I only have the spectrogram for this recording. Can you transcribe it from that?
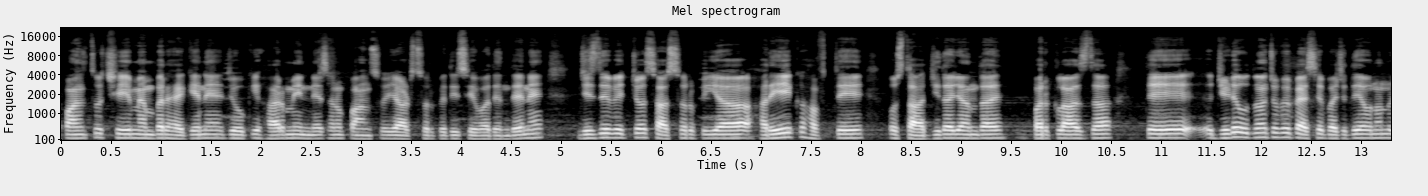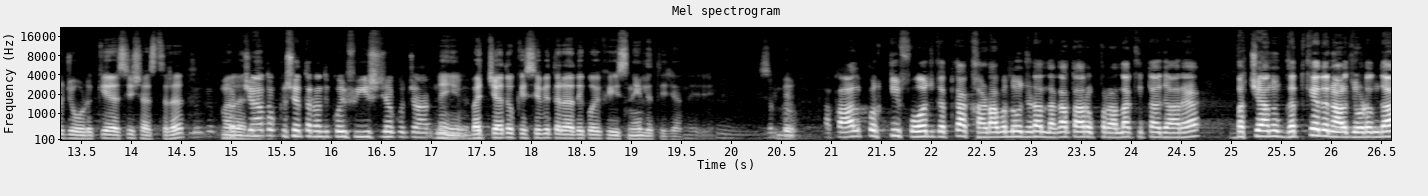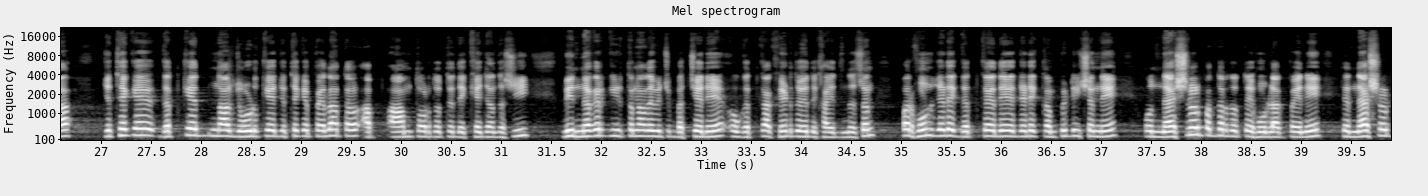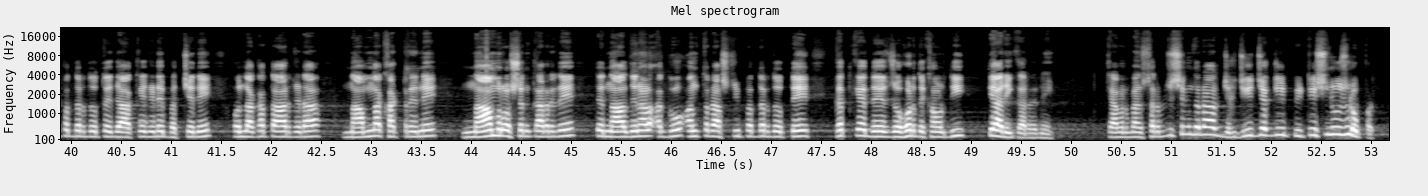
5 ਤੋਂ 6 ਮੈਂਬਰ ਹੈਗੇ ਨੇ ਜੋ ਕਿ ਹਰ ਮਹੀਨੇ ਸਾਨੂੰ 500 ਜਾਂ 800 ਰੁਪਏ ਦੀ ਸੇਵਾ ਦਿੰਦੇ ਨੇ ਜਿਸ ਦੇ ਵਿੱਚੋਂ 700 ਰੁਪਿਆ ਹਰੇਕ ਹਫ਼ਤੇ ਉਸਤਾਦ ਜੀ ਦਾ ਜਾਂਦਾ ਹੈ ਪਰ ਕਲਾਸ ਦਾ। ਤੇ ਜਿਹੜੇ ਉਹਨਾਂ ਚੋਂ ਫਿਰ ਪੈਸੇ ਬਚਦੇ ਆ ਉਹਨਾਂ ਨੂੰ ਜੋੜ ਕੇ ਅਸੀਂ ਸ਼ਸਤਰ ਬੱਚਿਆਂ ਤੋਂ ਕਿਸੇ ਤਰ੍ਹਾਂ ਦੀ ਕੋਈ ਫੀਸ ਜਾਂ ਕੋਈ ਚਾਰਜ ਨਹੀਂ ਬੱਚਿਆਂ ਤੋਂ ਕਿਸੇ ਵੀ ਤਰ੍ਹਾਂ ਦੀ ਕੋਈ ਫੀਸ ਨਹੀਂ ਲਿੱਤੀ ਜਾਂਦੀ ਜੀ। ਅਕਾਲ ਪੁਰਖ ਕੀ ਫੌਜ ਗੱਤਕਾ ਖਾੜਾ ਵੱਲੋਂ ਜਿਹੜਾ ਲਗਾਤਾਰ ਉਪਰਾਲਾ ਕੀਤਾ ਜਾ ਰਿਹਾ ਬੱਚਿਆਂ ਨੂੰ ਗੱਤਕੇ ਦੇ ਨਾਲ ਜੋੜਨ ਦਾ ਜਿੱਥੇ ਕਿ ਗੱਤਕੇ ਨਾਲ ਜੋੜ ਕੇ ਜਿੱਥੇ ਕਿ ਪਹਿਲਾਂ ਤਾਂ ਆਪ- ਆਮ ਤੌਰ ਦੇ ਉੱਤੇ ਦੇਖਿਆ ਜਾਂਦਾ ਸੀ ਵੀ ਨਗਰ ਕੀਰਤਨਾਂ ਦੇ ਵਿੱਚ ਬੱਚੇ ਨੇ ਉਹ ਗੱਤਕਾ ਖੇਡਦੇ ਹੋਏ ਦਿਖਾਈ ਦਿੰਦੇ ਸਨ, ਪਰ ਹੁਣ ਜਿਹੜੇ ਗੱਤਕੇ ਦੇ ਜਿਹੜੇ ਕੰਪੀਟੀਸ਼ਨ ਨੇ, ਉਹ ਨੈਸ਼ਨਲ ਪੱਧਰ ਦੇ ਉੱਤੇ ਹੋਣ ਲੱਗ ਪਏ ਨੇ ਤੇ ਨੈਸ਼ਨਲ ਪੱਧਰ ਦੇ ਉੱਤੇ ਜਾ ਕੇ ਜਿਹੜੇ ਬੱਚੇ ਨੇ, ਉਹ ਲਗਾਤਾਰ ਜਿਹੜਾ ਨਾਮਨਾ ਖੱਟ ਰਹੇ ਨੇ, ਨਾਮ ਰੋਸ਼ਨ ਕਰ ਰਹੇ ਨੇ ਤੇ ਨਾਲ ਦੇ ਨਾਲ ਅੱਗੋਂ ਅੰਤਰਰਾਸ਼ਟਰੀ ਪੱਧਰ ਦੇ ਉੱਤੇ ਗੱਤਕੇ ਦੇ ਜ਼ੋਹਰ ਦਿਖਾਉਣ ਦੀ ਤਿਆਰੀ ਕਰ ਰਹੇ ਨੇ। ਕੈਮਰਾਮੈਨ ਸਰਬਜੀਤ ਸਿੰਘ ਦੇ ਨਾਲ ਜਗਜੀਤ ਜੱਗੀ, ਪੀਟੀਸੀ ਨਿਊਜ਼ ਰੋਪੜ।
